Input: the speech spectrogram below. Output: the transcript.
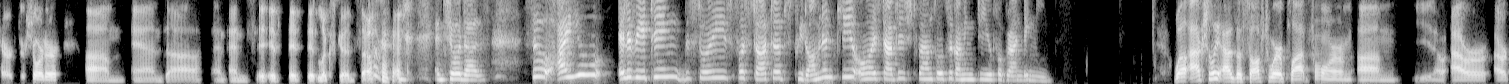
character shorter, um, and uh, and and it, it it looks good. So it sure does. So, are you elevating the stories for startups predominantly, or established firms also coming to you for branding needs? Well, actually, as a software platform, um, you know our our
